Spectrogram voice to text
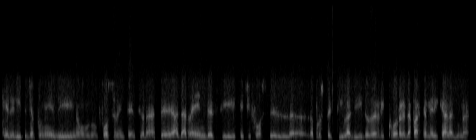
che le elite giapponesi non, non, fossero intenzionate ad arrendersi, che ci fosse il, la prospettiva di dover ricorrere da parte americana ad una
